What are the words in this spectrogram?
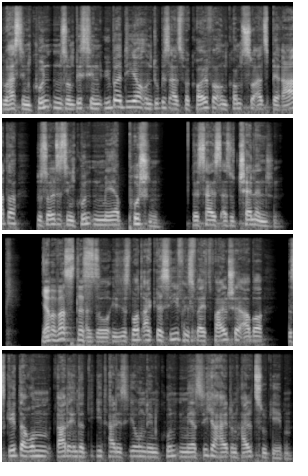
du hast den Kunden so ein bisschen über dir und du bist als Verkäufer und kommst so als Berater, du solltest den Kunden mehr pushen. Das heißt also challengen. Ja, aber was das. Also das Wort aggressiv okay. ist vielleicht falsche, aber es geht darum, gerade in der Digitalisierung den Kunden mehr Sicherheit und Halt zu geben.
